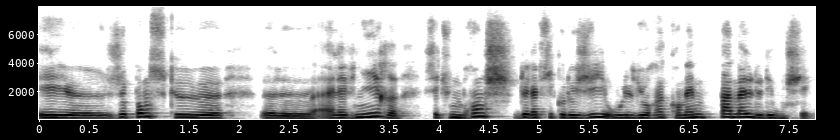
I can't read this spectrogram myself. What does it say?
Et je pense que à l'avenir, c'est une branche de la psychologie où il y aura quand même pas mal de débouchés,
